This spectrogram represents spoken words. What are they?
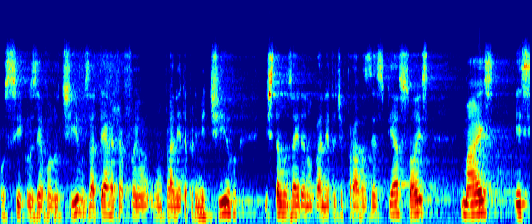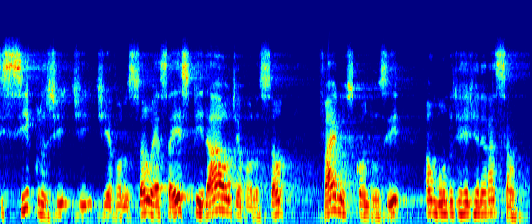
os ciclos evolutivos. A Terra já foi um, um planeta primitivo, estamos ainda num planeta de provas e expiações, mas esses ciclos de, de, de evolução, essa espiral de evolução, vai nos conduzir ao mundo de regeneração.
